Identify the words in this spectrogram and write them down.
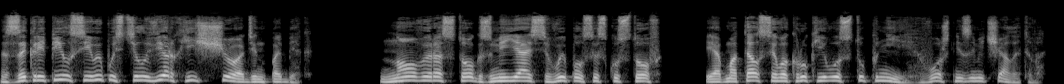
закрепился и выпустил вверх еще один побег. Новый росток, змеясь, выполз из кустов и обмотался вокруг его ступни. Вождь не замечал этого.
